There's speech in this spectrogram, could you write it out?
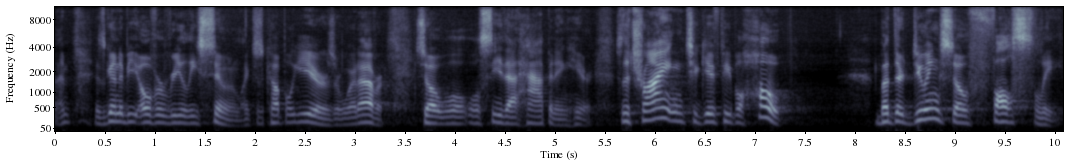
Right? It's going to be over really soon, like just a couple years or whatever. So we'll, we'll see that happening here. So they're trying to give people hope, but they're doing so falsely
